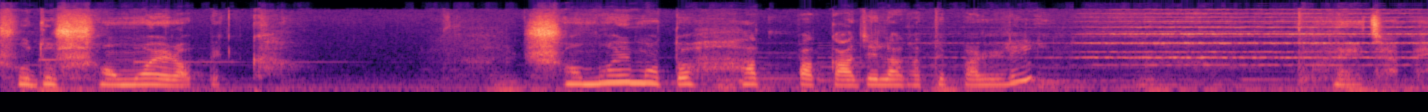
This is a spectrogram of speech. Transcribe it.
শুধু সময়ের অপেক্ষা। সময় মতো হাত পা কাজে লাগাতে পারলেই হয়ে যাবে।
